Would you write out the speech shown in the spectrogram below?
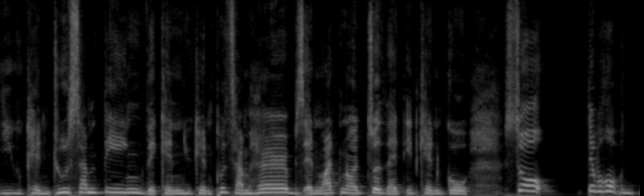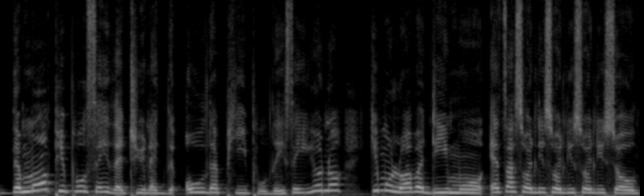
you can do something they can you can put some herbs and whatnot so that it can go. So The more people say that to you, like the older people, they say, you know, kimulwaba dimo, etsa soli soli soli. So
